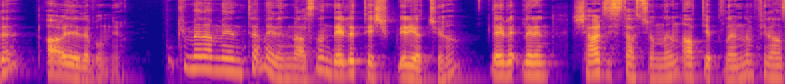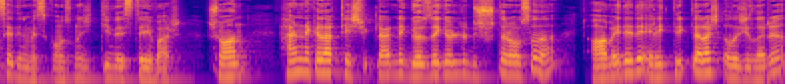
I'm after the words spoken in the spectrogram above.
de ABD'de bulunuyor. Bu kümelenmenin temelinde aslında devlet teşvikleri yatıyor. Devletlerin şarj istasyonlarının altyapılarının finanse edilmesi konusunda ciddi desteği var. Şu an her ne kadar teşviklerde gözle görülür düşüşler olsa da ABD'de elektrikli araç alıcıları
